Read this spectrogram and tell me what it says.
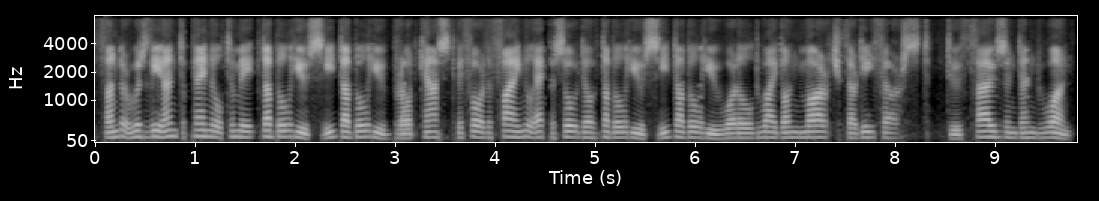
Thunder was the antepenultimate WCW broadcast before the final episode of WCW Worldwide on March 31, 2001.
